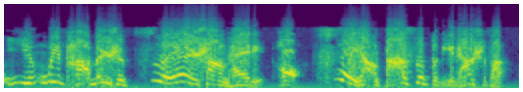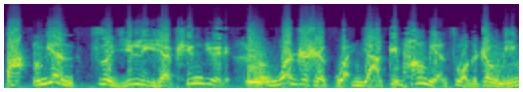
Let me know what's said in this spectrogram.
因为他们是自愿上台的。好，互相打死不抵场是他。”当面自己立下凭据的，我只是官家给旁边做个证明。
